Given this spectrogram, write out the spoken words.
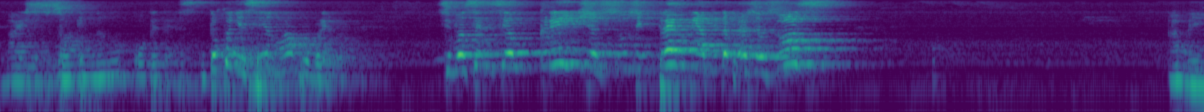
Mas só que não obedece. Então conhecer não é um problema. Se você dizer eu creio em Jesus, entrego minha vida para Jesus, Amém.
